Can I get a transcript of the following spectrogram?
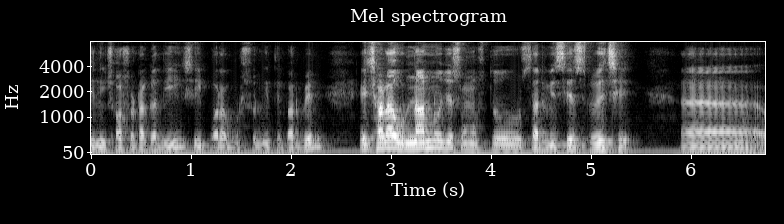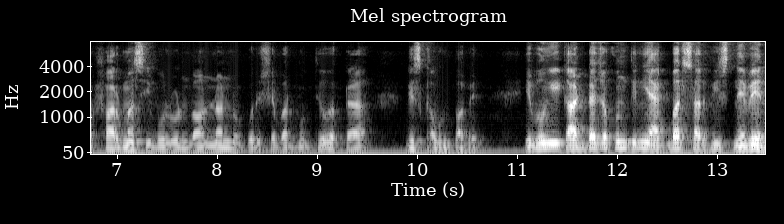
তিনি ছশো টাকা দিয়েই সেই পরামর্শ নিতে পারবেন। এছাড়া অন্যান্য যে সমস্ত সার্ভিসেস রয়েছে ফার্মাসি বলুন বা অন্যান্য পরিষেবার মধ্যেও একটা ডিসকাউন্ট পাবেন। এবং এই কার্ডটা যখন তিনি একবার সার্ভিস নেবেন,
